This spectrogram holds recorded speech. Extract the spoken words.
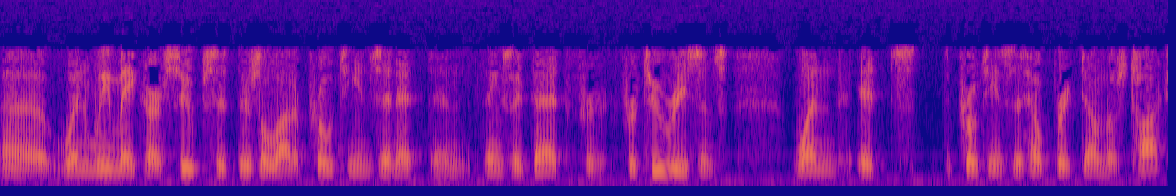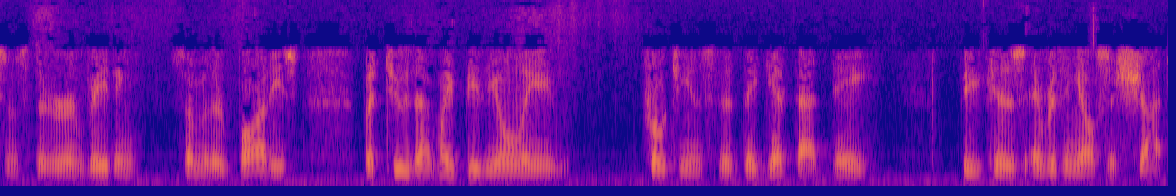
uh, when we make our soups, it, there's a lot of proteins in it and things like that for, for two reasons. One, it's the proteins that help break down those toxins that are invading some of their bodies. But two, that might be the only proteins that they get that day because everything else is shut.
